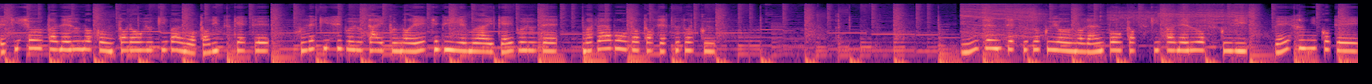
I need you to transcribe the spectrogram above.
液晶パネルのコントロール基板を取り付けて、フレキシブルタイプの HDMI ケーブルで、マザーボードと接続。有線接続用の LAN ポート付きパネルを作り、ベースに固定。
